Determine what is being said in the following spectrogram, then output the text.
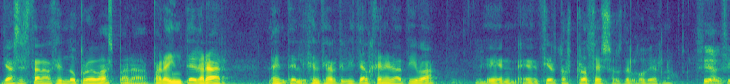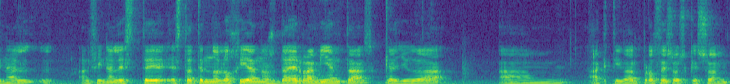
Ya se están haciendo pruebas para, para integrar la inteligencia artificial generativa en, en ciertos procesos del gobierno. Sí, al final, al final este, esta tecnología nos da herramientas que ayuda a mm, activar procesos que son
